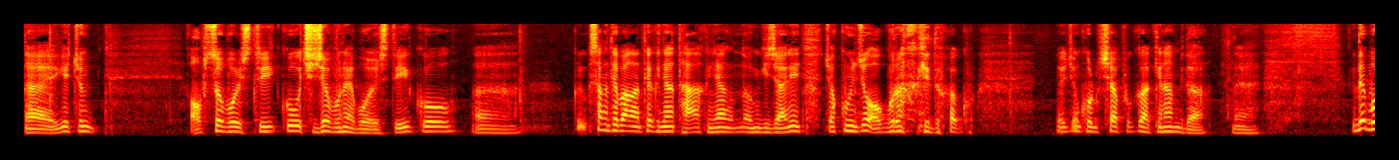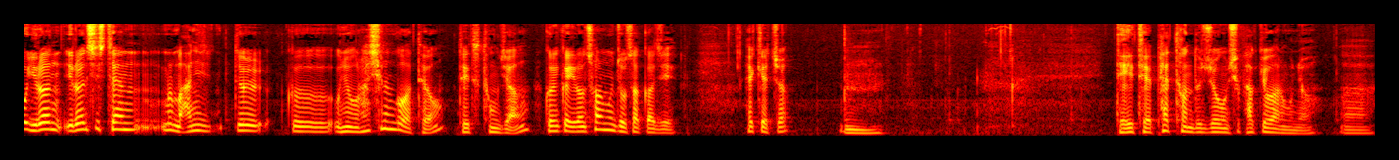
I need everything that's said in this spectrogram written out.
네, 이게 좀 없어 보일 수도 있고 지저분해 보일 수도 있고 어, 그 상대방한테 그냥 다 그냥 넘기자니 조금 좀 억울하기도 하고 좀 골치 아플 것 같긴 합니다. 네. 근데 뭐 이런 이런 시스템을 많이들 그 운영을 하시는 것 같아요. 데이트 통장. 그러니까 이런 설문조사까지 했겠죠. 음. 데이트의 패턴도 조금씩 바뀌어가는군요. 어.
